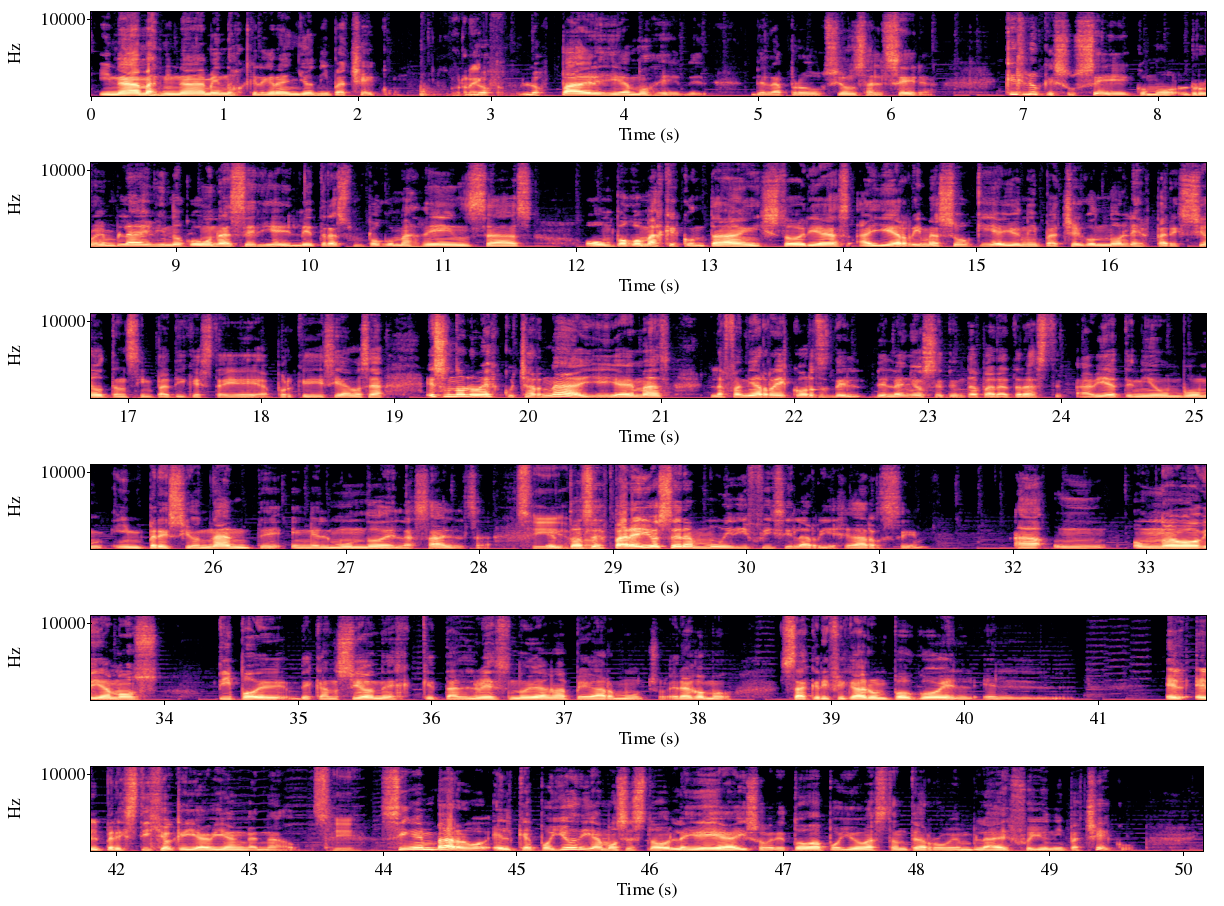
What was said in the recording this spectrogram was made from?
y nada más ni nada menos que el gran Johnny Pacheco. Los, los, padres, digamos, de, de, de, la producción salsera. ¿Qué es lo que sucede? Como Rubén Blades vino con una serie de letras un poco más densas, o un poco más que contaban historias, a Jerry Masuki y a Johnny Pacheco no les pareció tan simpática esta idea, porque decían, o sea, eso no lo va a escuchar nadie, y además la Fania Records del, del año 70 para atrás había tenido un boom impresionante en el mundo de la salsa. Entonces para ellos era muy difícil arriesgarse a un, un nuevo, digamos, tipo de, de canciones que tal vez no iban a pegar mucho. Era como sacrificar un poco el, el, el, prestigio que ya habían ganado. Sí. Sin embargo, el que apoyó, digamos, esto, la idea y sobre todo apoyó bastante a Rubén Blades fue Johnny Pacheco.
